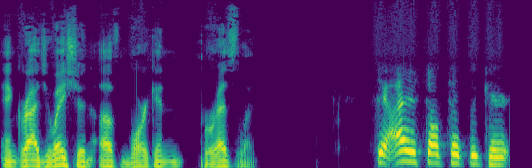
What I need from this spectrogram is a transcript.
and graduation of Morgan Breslin? See, I just don't think we can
